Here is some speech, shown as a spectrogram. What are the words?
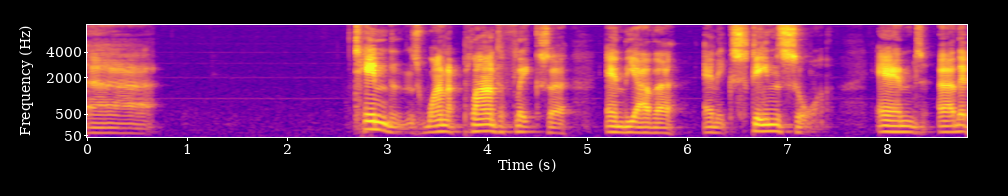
uh, tendons, one a plantar flexor and the other an extensor. And uh, they're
